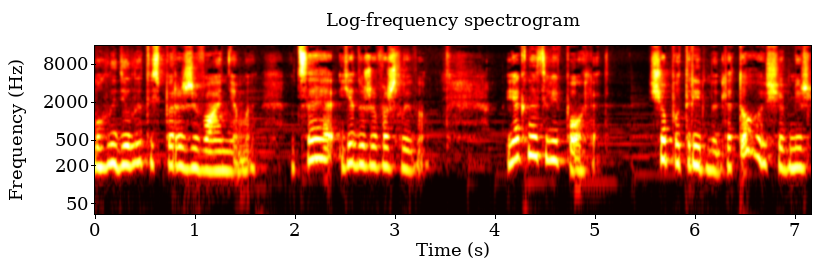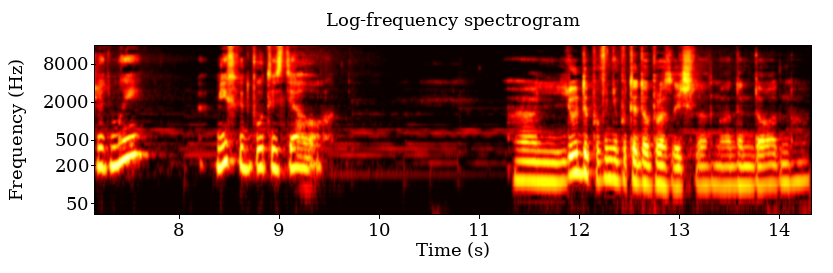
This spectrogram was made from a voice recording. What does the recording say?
могли ділитись переживаннями. Це є дуже важливо. Як на твій погляд, що потрібно для того, щоб між людьми міг відбутись діалог? Е, люди повинні бути доброзичливими один до одного,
